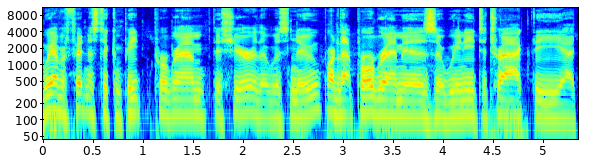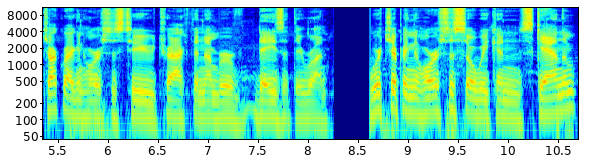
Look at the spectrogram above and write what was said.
We have a fitness to compete program this year that was new. Part of that program is that we need to track the uh, chuck wagon horses to track the number of days that they run. We're chipping the horses so we can scan them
